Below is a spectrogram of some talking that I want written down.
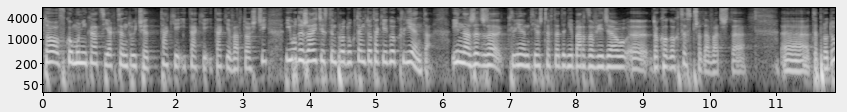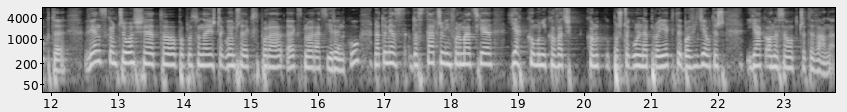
to w komunikacji akcentujcie takie i takie i takie wartości i uderzajcie z tym produktem do takiego klienta. Inna rzecz, że klient jeszcze wtedy nie bardzo wiedział, e, do kogo chce sprzedawać te, e, te produkty, więc skończyło się to po prostu na jeszcze głębszej eksplora- eksploracji rynku. Natomiast dostarczył informację, jak komunikować poszczególne projekty, bo widział też, jak one są odczytywane.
